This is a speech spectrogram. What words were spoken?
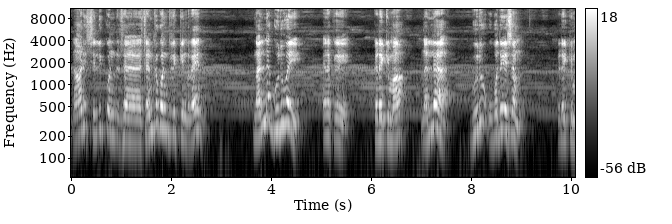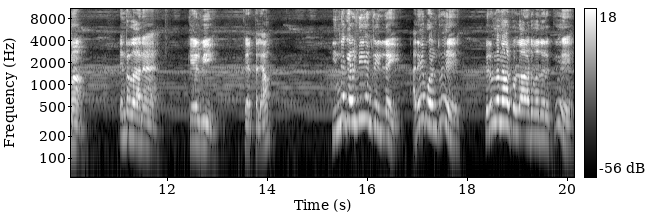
நாடி செல்லிக்கொண்டு செ- சென்று கொண்டிருக்கின்றேன். நல்ல குருவை எனக்கு கிடைக்குமா? நல்ல குரு உபதேசம் கிடைக்குமா? என்றதான கேள்வி கேட்கலாம். இந்த கேள்வி என்று இல்லை. அதே போன்று பிறந்த நாள் கொண்டாடுவதற்கு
